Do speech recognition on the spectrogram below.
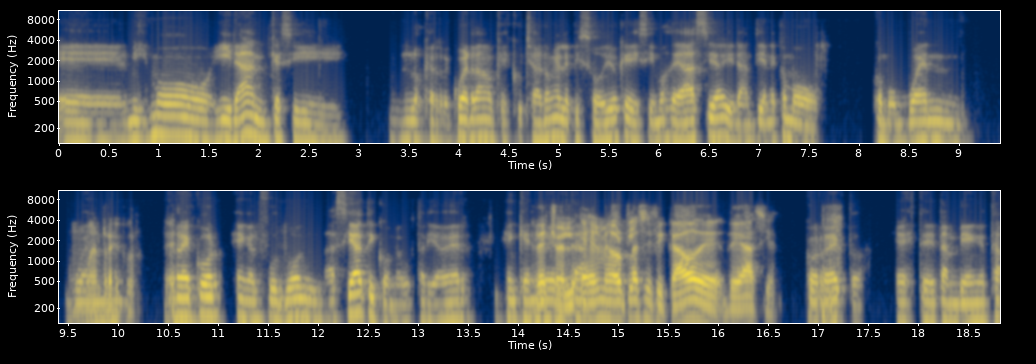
Eh, el mismo Irán, que si los que recuerdan o que escucharon el episodio que hicimos de Asia, Irán tiene como, como un buen, Un buen buen récord. Récord en el fútbol asiático. Me gustaría ver en qué De nivel hecho, él es el mejor clasificado de, de Asia. Correcto. Este, también está,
